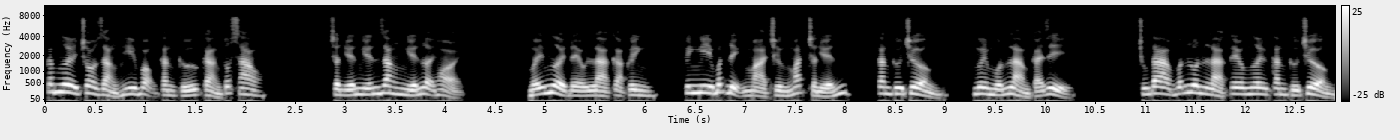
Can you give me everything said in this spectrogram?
các ngươi cho rằng hy vọng căn cứ càng tốt sao? Trần Yến nghiến răng nghiến lợi hỏi. Mấy người đều là cả kinh, kinh nghi bất định mà trừng mắt Trần Yến, căn cứ trường, ngươi muốn làm cái gì? Chúng ta vẫn luôn là kêu ngươi căn cứ trường,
